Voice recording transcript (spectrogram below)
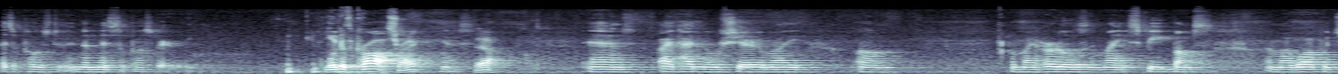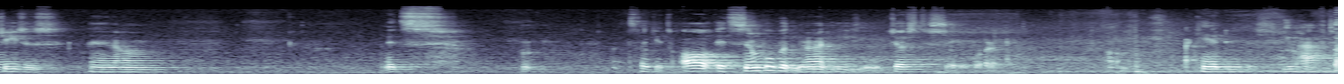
as opposed to in the midst of prosperity. Look at the cross, right? Yes. Yeah. And I've had no share of my um, of my hurdles and my speed bumps in my walk with Jesus, and um, it's it's like it's all it's simple but not easy. Just to say, Lord, um, I can't do this. You have to.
